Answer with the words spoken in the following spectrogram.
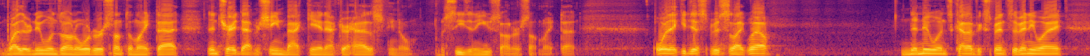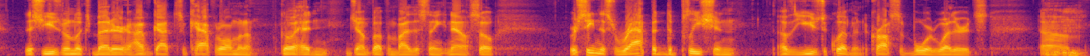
while their new one's on order or something like that, then trade that machine back in after it has you know a season of use on it or something like that. Or they could just be like, well, the new one's kind of expensive anyway. This used one looks better. I've got some capital. I'm going to go ahead and jump up and buy this thing now. So we're seeing this rapid depletion of the used equipment across the board, whether it's, um,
